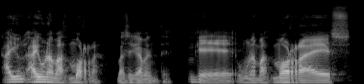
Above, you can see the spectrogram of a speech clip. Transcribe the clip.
hay, un- hay una mazmorra, básicamente. Que una mazmorra es.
